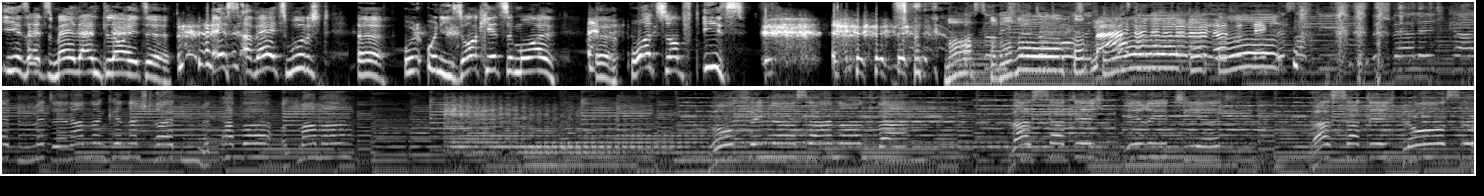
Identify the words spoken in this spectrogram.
ihr seid's mein Land, Leute. Esst a Weißwurst, äh, und, und ich sag jetzt einmal, äh, Ortsopft ist. Machst du nicht fett und rosig? Nein, nein, nein, nein, nein, nein, nein, Bis auf die Beschwerlichkeiten mit den anderen Kindern streiten, mit Papa und Mama. Wo fing das an und wann? Was hat dich irritiert? Was hat dich bloß so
